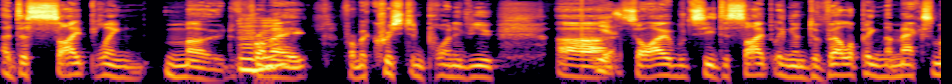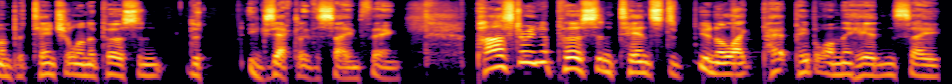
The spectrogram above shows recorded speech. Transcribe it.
a discipling mode mm-hmm. from a from a Christian point of view. Uh, yes. So I would see discipling and developing the maximum potential in a person the, exactly the same thing. Pastoring a person tends to you know like pat people on the head and say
